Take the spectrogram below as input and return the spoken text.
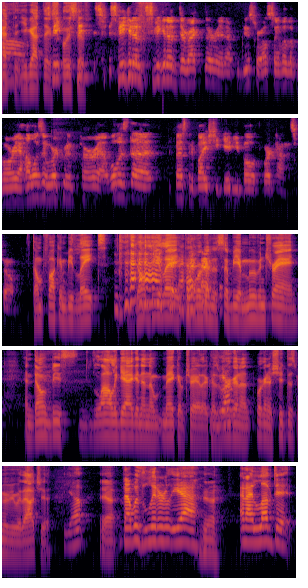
got the Wow. you got the Speak- exclusive. speak- speaking of speaking of director and uh, producer, also Eva Longoria, how was it working with her? Uh, what was the best advice she gave you both working on this film? Don't fucking be late. Don't be late because we're gonna still be a moving train. And don't be lollygagging in the makeup trailer because we're gonna we're gonna shoot this movie without you. yep. Yeah. That was literally yeah. Yeah. And I loved it.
